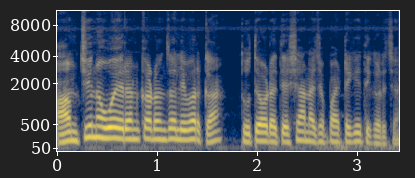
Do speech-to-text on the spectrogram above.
आमची ना वैरण काढून झाली बरं का? तू तेवढ्या त्या शानाच्या पाट्या घे तिकडच्या.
